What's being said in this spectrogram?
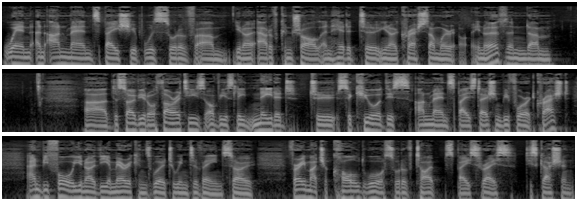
when an unmanned spaceship was sort of, um, you know, out of control and headed to, you know, crash somewhere in Earth. And um, uh, the Soviet authorities obviously needed to secure this unmanned space station before it crashed and before, you know, the Americans were to intervene. So, very much a Cold War sort of type space race discussion.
